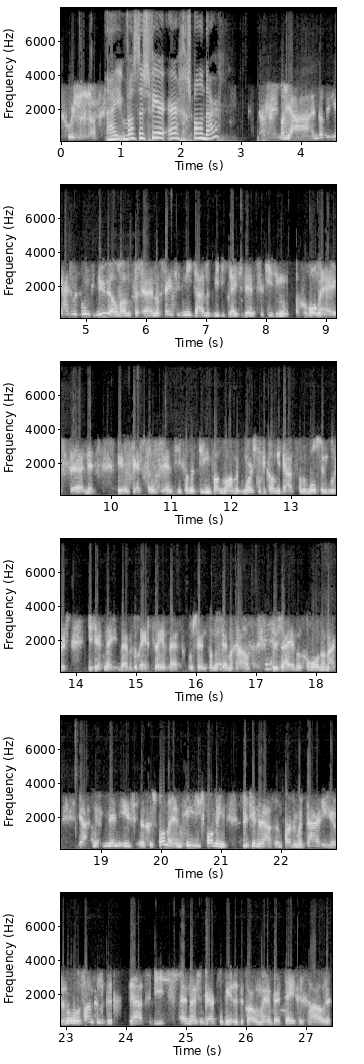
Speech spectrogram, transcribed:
Goedemiddag. Hij, was de sfeer erg spannend daar? Ja, en dat is hij eigenlijk continu wel, want eh, nog steeds is niet duidelijk wie die presidentsverkiezing gewonnen heeft. Uh, net weer een persconferentie van het team van Mohamed Morsi, de kandidaat van de moslimbroeders. Die zegt, nee, we hebben toch echt 52% van de stemmen gehaald. Dus zij hebben gewonnen. Maar ja, men is eh, gespannen. En in die spanning dus inderdaad een parlementariër, een onafhankelijke kandidaat... die eh, naar zijn werk probeerde te komen en werd tegengehouden.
